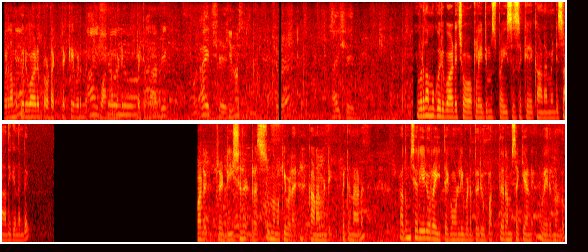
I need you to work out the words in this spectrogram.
ഇവിടെ നമുക്ക് ഒരുപാട് പ്രൊഡക്റ്റ് ഒക്കെ ഇവിടെ നിന്ന് വാങ്ങാൻ വേണ്ടി പറ്റുന്നതാണ്. ഇവിടെ നമുക്ക് ഒരുപാട് ചോക്ലേറ്റും സ്പൈസസ് ഒക്കെ കാണാൻ വേണ്ടി സാധിക്കുന്നുണ്ട്. ഒരുപാട് ട്രഡീഷണൽ ഡ്രസ്സും നമുക്കിവിടെ കാണാൻ വേണ്ടി പറ്റുന്നതാണ്. അതും ചെറിയൊരു റേറ്റ് ഒക്കെ ഓൺലി ഇവിടുത്തെ ഒരു പത്ത് റംസ് ഒക്കെയാണ് വരുന്നുള്ളൂ.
